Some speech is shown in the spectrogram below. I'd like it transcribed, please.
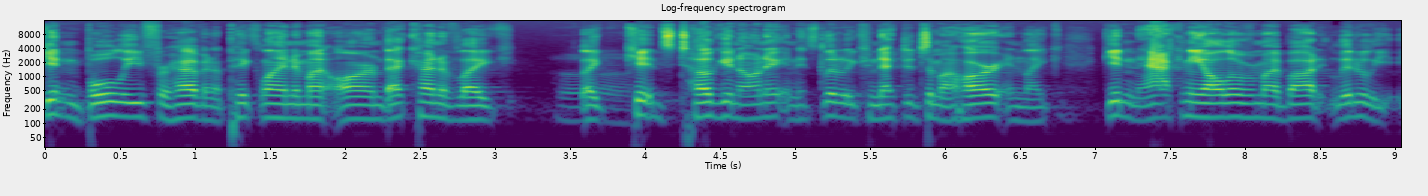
getting bullied for having a PICC line in my arm that kind of like like kids tugging on it and it's literally connected to my heart and like getting acne all over my body. Literally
